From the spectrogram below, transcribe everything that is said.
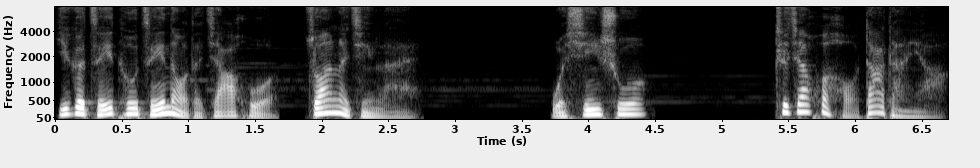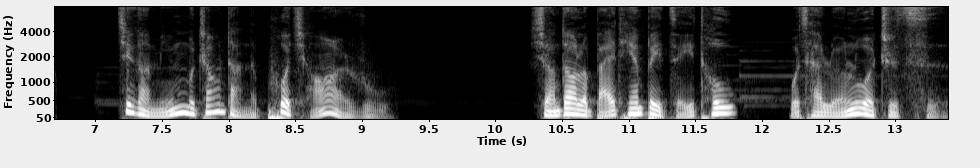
一个贼头贼脑的家伙钻了进来。我心说：“这家伙好大胆呀，竟敢明目张胆地破墙而入。”想到了白天被贼偷，我才沦落至此，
